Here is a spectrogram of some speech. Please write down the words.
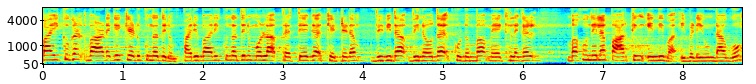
ബൈക്കുകൾ വാടകയ്ക്കെടുക്കുന്നതിനും പരിപാലിക്കുന്നതിനുമുള്ള പ്രത്യേക കെട്ടിടം വിവിധ വിനോദ കുടുംബ മേഖലകൾ ബഹുനില പാർക്കിംഗ് എന്നിവ ഇവിടെയുണ്ടാകും.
